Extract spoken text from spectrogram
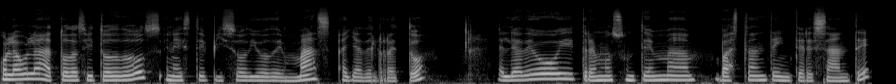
Hola, hola a todas y todos en este episodio de Más allá del reto. El día de hoy traemos un tema bastante interesante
